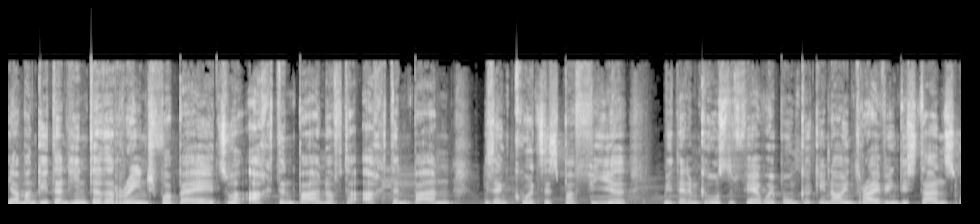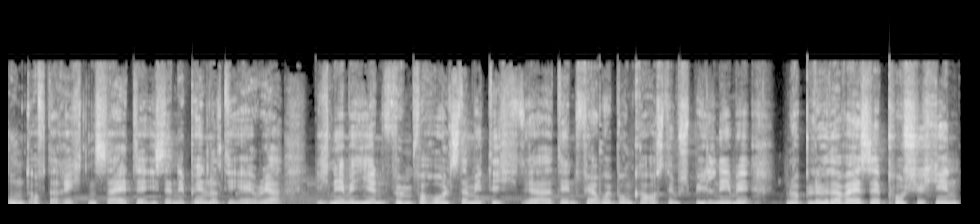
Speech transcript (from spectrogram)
Ja, man geht dann hinter der Range vorbei zur achten Bahn. Auf der achten Bahn ist ein kurzes Paar 4 mit einem großen Fairway-Bunker genau in Driving-Distanz und auf der rechten Seite ist eine Penalty Area. Ich nehme hier ein Fünferholz, damit ich äh, den Fairway-Bunker aus dem Spiel nehme. Nur blöderweise pushe ich ihn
